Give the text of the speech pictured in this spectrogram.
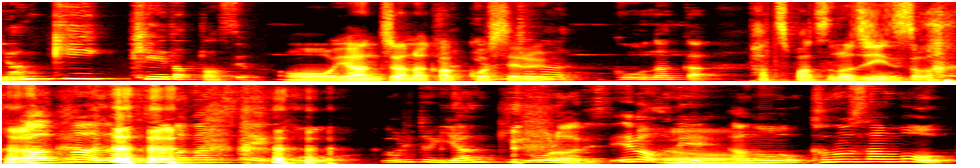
ヤンキー系だったんですよ。おーやんちゃな格好してるこうなんか、パツパツのジーンズとか。あ、まあ、なんかそんな感じで、こう、割とヤンキーオーラがです。え、まあで、うんあの、彼女さんも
